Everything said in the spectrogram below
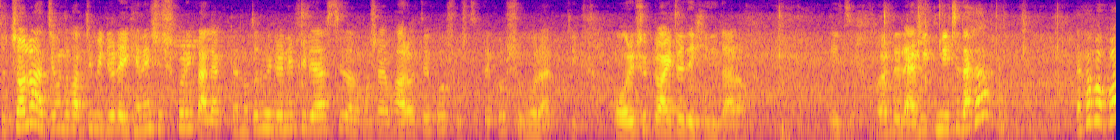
তো চলো আজকে মতো ভাবছি ভিডিওটা এখানেই শেষ করি। কালে একটা নতুন ভিডিও নিয়ে ফিরে আসছি। ততক্ষণ সবাই ভালো থেকো, সুস্থ থেকো, শুভরাত্রি। ওর একটু টয়টা দেখিয়ে দিই, দাঁড়াও। এই যে ওর একটা র্যাবিট নিয়েছে, দেখা? দেখা, পাপা?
